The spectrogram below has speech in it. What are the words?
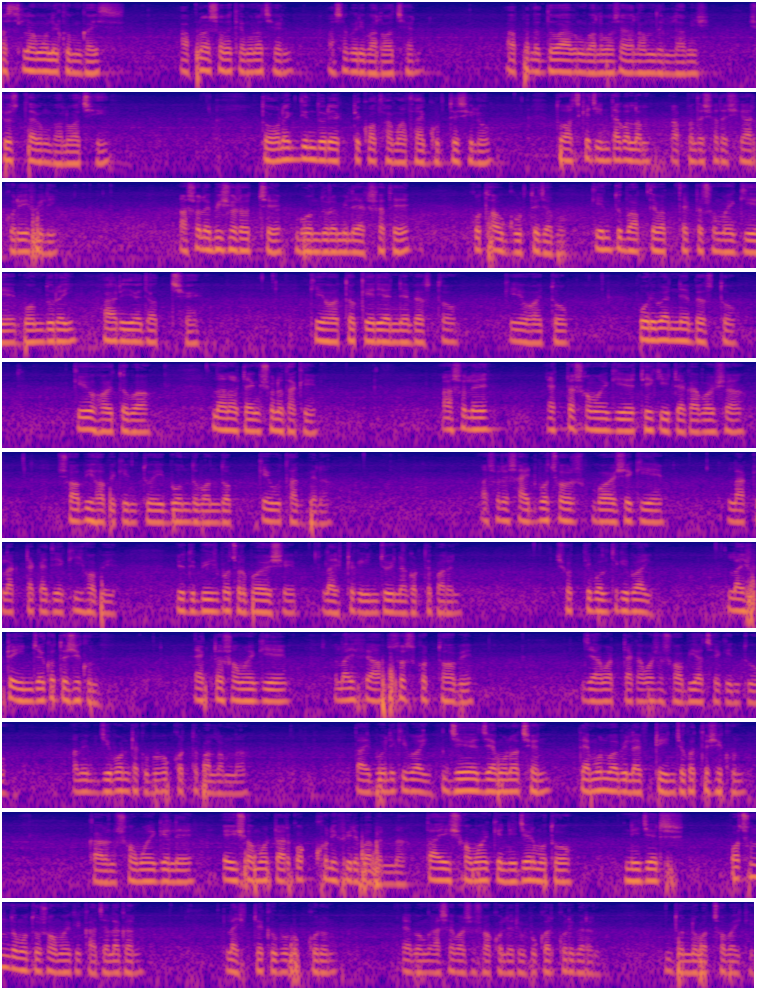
আসসালামু আলাইকুম গাইস আপনারা সবাই কেমন আছেন? আশা করি ভালো আছেন। আপনাদের দোয়া এবং ভালোবাসা আলহামদুলিল্লাহ আমি সুস্থ এবং ভালো আছি। তো অনেক দিন ধরে একটা কথা মাথায় ঘুরতেছিল। তো আজকে চিন্তা করলাম আপনাদের সাথে শেয়ার করেই ফেলি। আসলে বিষয়টা হচ্ছে, বন্ধুরা মিলে একসাথে কোথাও ঘুরতে যাব। কিন্তু ভাবতে ভাবতে একটা সময় গিয়ে বন্ধুরাই হারিয়ে যাচ্ছে। কেউ হয়তো কেরিয়ার নিয়ে ব্যস্ত, কেউ হয়তো পরিবার নিয়ে ব্যস্ত। কেউ হয়তো বা নানা টেনশনে থাকে। আসলে একটা সময় গিয়ে ঠিকই টাকা পয়সা সবই হবে, কিন্তু এই বন্ধু বান্ধব কেউ থাকবে না। আসলে ষাট বছর বয়সে গিয়ে লাখ লাখ টাকা দিয়ে কি হবে? যদি বিশ বছর বয়সে লাইফটাকে এনজয় না করতে পারেন। সত্যি বলতে কি ভাই? লাইফটা এনজয় করতে শিখুন। একটা সময় গিয়ে লাইফে আফসোস করতে হবে। যে আমার টাকা পয়সা সবই আছে, কিন্তু আমি জীবনটাকে উপভোগ করতে পারলাম না। তাই বলি কি ভাই, যে যেমন আছেন, তেমনভাবে লাইফটি এনজয় করতে শিখুন। কারণ সময় গেলে এই সময়টা আর কক্ষণই ফিরে পাবেন না। তাই এই সময়কে নিজের মতো, নিজের পছন্দ মতো সময়কে কাজে লাগান। লাইফটাকে উপভোগ করুন এবং আশেপাশে সকলের উপকার করে বেড়ান। ধন্যবাদ সবাইকে।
